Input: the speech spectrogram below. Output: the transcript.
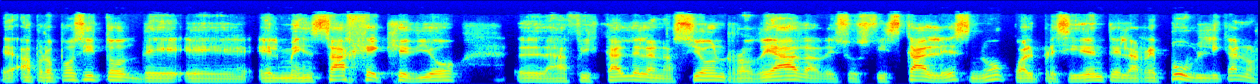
eh, a propósito de eh, el mensaje que dio la fiscal de la nación rodeada de sus fiscales, ¿no? Cual presidente de la República, nos,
